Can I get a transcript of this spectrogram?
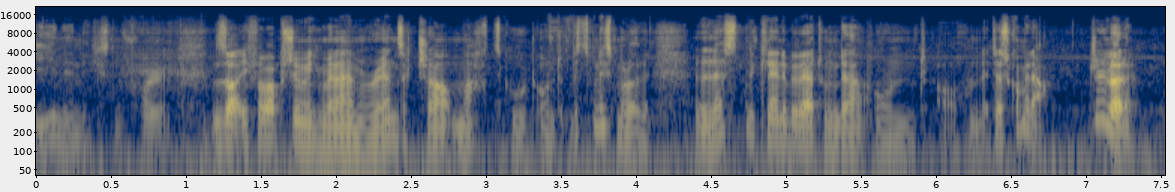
eh in den nächsten Folgen. So, ich verabschiede mich mit einem Ren. Sagt ciao, macht's gut und bis zum nächsten Mal, Leute. Lasst eine kleine Bewertung da und auch ein nettes Kommentar. Tschüss, Leute.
